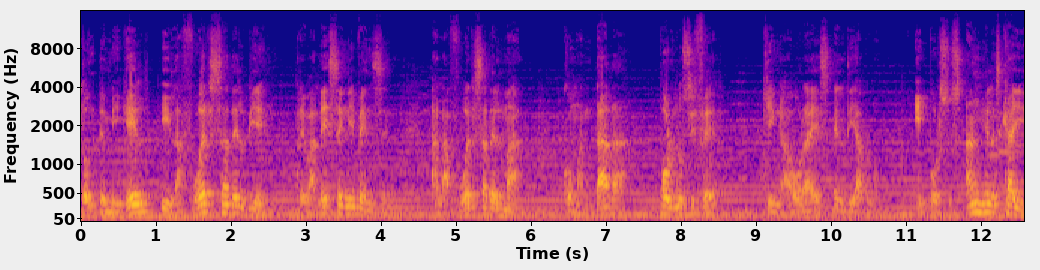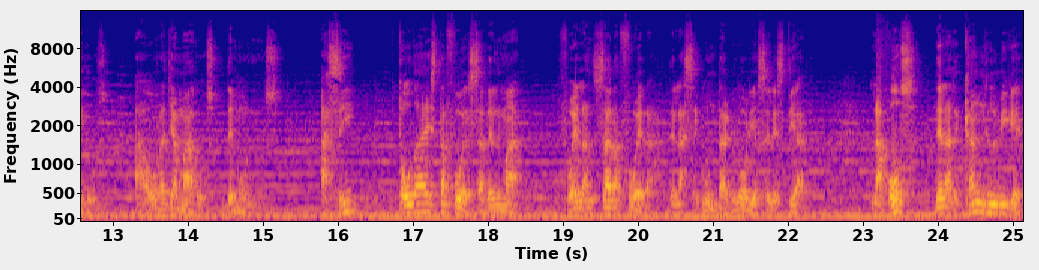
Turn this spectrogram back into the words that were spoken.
donde Miguel y la fuerza del bien prevalecen y vencen a la fuerza del mal, comandada por Lucifer, quien ahora es el diablo y por sus ángeles caídos, ahora llamados demonios. Así, toda esta fuerza del mal fue lanzada fuera de la segunda gloria celestial. La voz del arcángel Miguel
